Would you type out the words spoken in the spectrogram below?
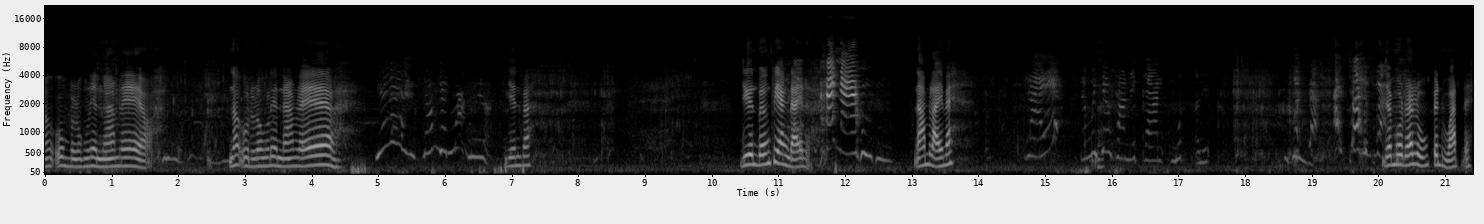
้องอุ้มลงเล่นน้ำแล้ว น้องอุ่นลงเล่นน้ำแล้ว เย้ น้ำเย็นมากเลยอะ เย็นปะยืนเบิ้งเพียงใดเหรอน้ำไหลไหมไหนยังไม่เชี่ยวชาญในการมุดอันนี้อย่าหมดแล้วลุงเป็นหวัดเลย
